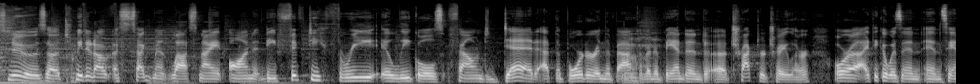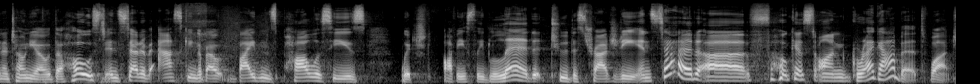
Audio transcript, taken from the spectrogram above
CBS News uh, tweeted out a segment last night on the 53 illegals found dead at the border in the back Ugh. of an abandoned uh, tractor trailer, or uh, I think it was in, in San Antonio. The host, instead of asking about Biden's policies, which obviously led to this tragedy, instead uh, focused on Greg Abbott. Watch.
